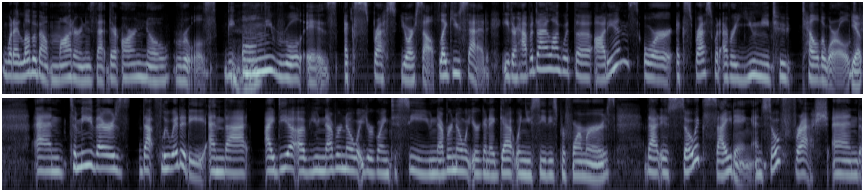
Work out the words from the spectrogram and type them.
What I love about modern is that there are no rules. The mm-hmm. only rule is express yourself. Like you said, either have a dialogue with the audience or express whatever you need to tell the world. Yep. And to me, there's that fluidity and that idea of you never know what you're going to see, you never know what you're going to get when you see these performers. that is so exciting and so fresh and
